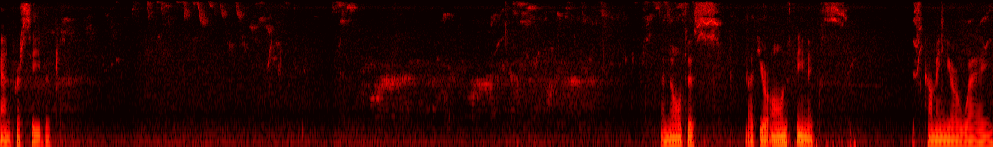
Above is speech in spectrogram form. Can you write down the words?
can perceive it. And notice that your own phoenix is coming your way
